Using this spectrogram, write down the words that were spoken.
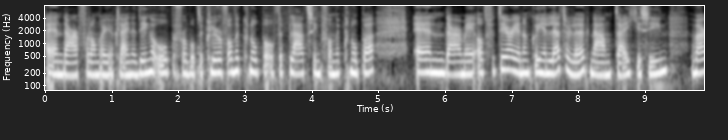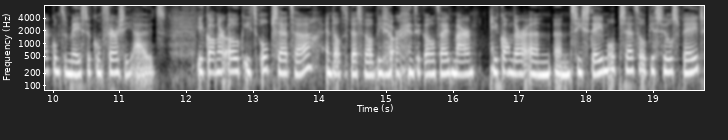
En daar verander je kleine dingen op. Bijvoorbeeld de kleur van de knoppen of de plaatsing van de knoppen. En daarmee adverteer je. En dan kun je letterlijk na een tijdje zien waar komt de meeste conversie uit. Je kan er ook iets op zetten. En dat is best wel bizar, vind ik altijd. Maar je kan er een, een systeem op zetten op je sales page.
